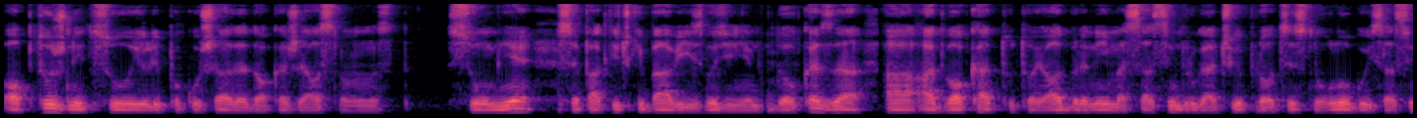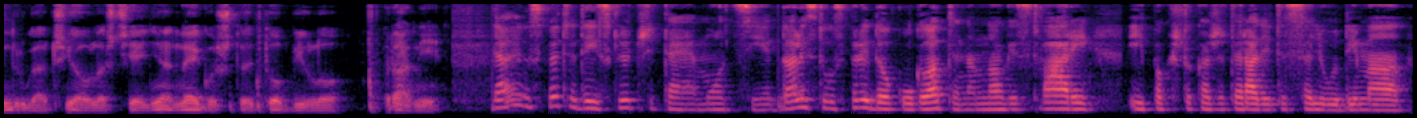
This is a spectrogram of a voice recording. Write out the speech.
optužnicu ili pokušava da dokaže osnovnost sumnje, se faktički bavi izvođenjem dokaza, a advokat u toj odbrani ima sasvim drugačiju procesnu ulogu i sasvim drugačija ovlašćenja nego što je to bilo ranije. Da li uspete da isključite emocije? Da li ste uspeli da oguglate na mnoge stvari, ipak što kažete radite sa ljudima,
